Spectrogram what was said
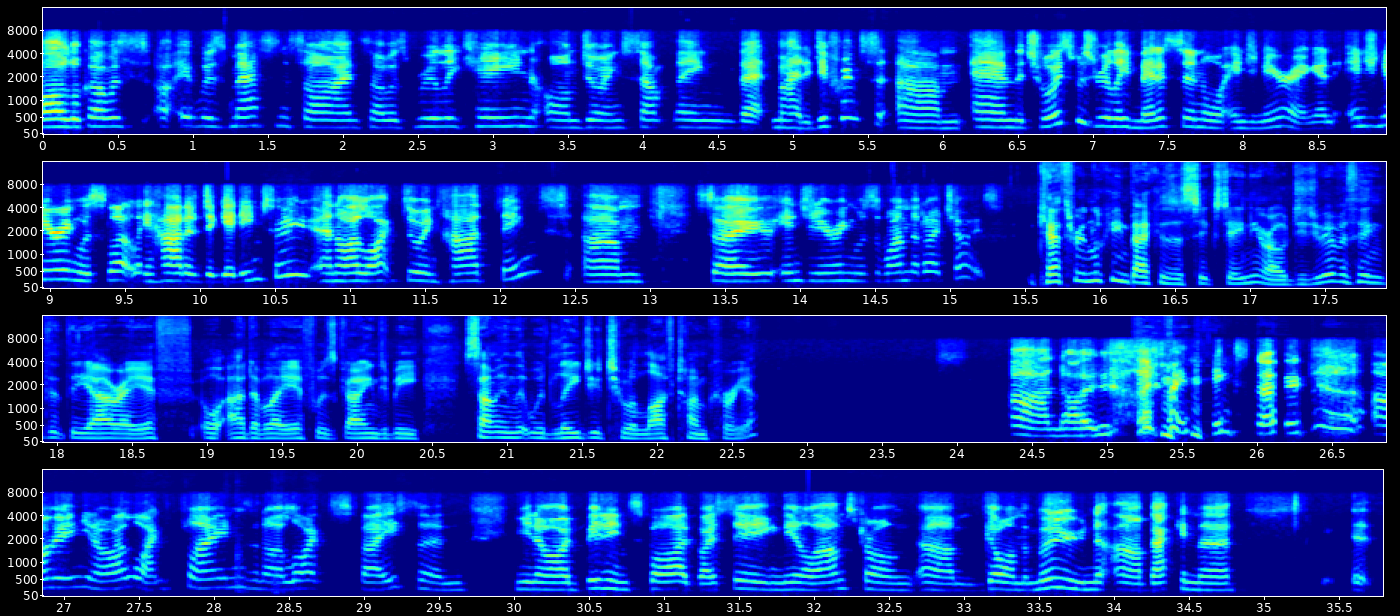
Oh, look, I was, uh, it was maths and science. I was really keen on doing something that made a difference. Um, and the choice was really medicine or engineering. And engineering was slightly harder to get into, and I like doing hard things. Um, so engineering was the one that I chose. Catherine, looking back as a 16 year old, did you ever think that the RAF or RAAF was going to be something that would lead you to a lifetime career? Oh, no, I don't think so. I mean, you know, I liked planes and I liked space, and, you know, I'd been inspired by seeing Neil Armstrong um, go on the moon uh, back in the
